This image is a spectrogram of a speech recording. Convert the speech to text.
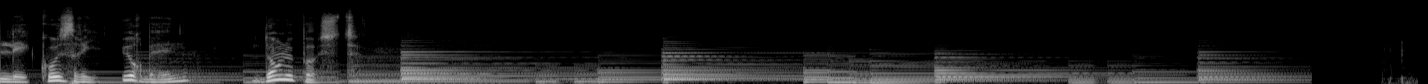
Les causeries urbaines dans le poste.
